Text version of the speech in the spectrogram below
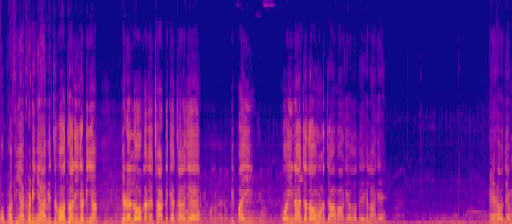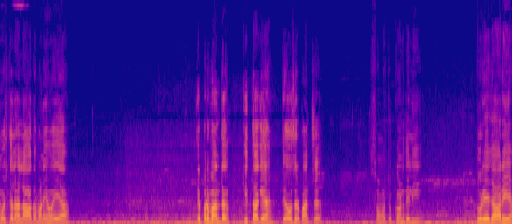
ਉਹ ਫਸੀਆਂ ਖੜੀਆਂ ਵਿੱਚ ਬਹੁਤ ਸਾਰੀਆਂ ਗੱਡੀਆਂ। ਜਿਹੜੇ ਲੋਕ ਇਹਦੇ ਛੱਡ ਕੇ ਚਲ ਗਏ ਵੀ ਭਾਈ ਕੋਈ ਨਾ, ਜਦੋਂ ਹੁਣ ਜਾਵਾਂਗੇ ਉਦੋਂ ਦੇਖ ਲਾਂਗੇ। ਇਹੋ ਜਿਹੇ ਮੁਸ਼ਕਲ ਹਾਲਾਤ ਬਣੇ ਹੋਏ ਆ। ਇਹ ਪ੍ਰਬੰਧ ਕੀਤਾ ਗਿਆ ਹੈ ਤੇ ਉਹ ਸਰਪੰਚ ਸਹੁੰ ਚੁੱਕਣ ਦੇ ਲਈ ਤੁਰੇ ਜਾ ਰਹੇ ਆ।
